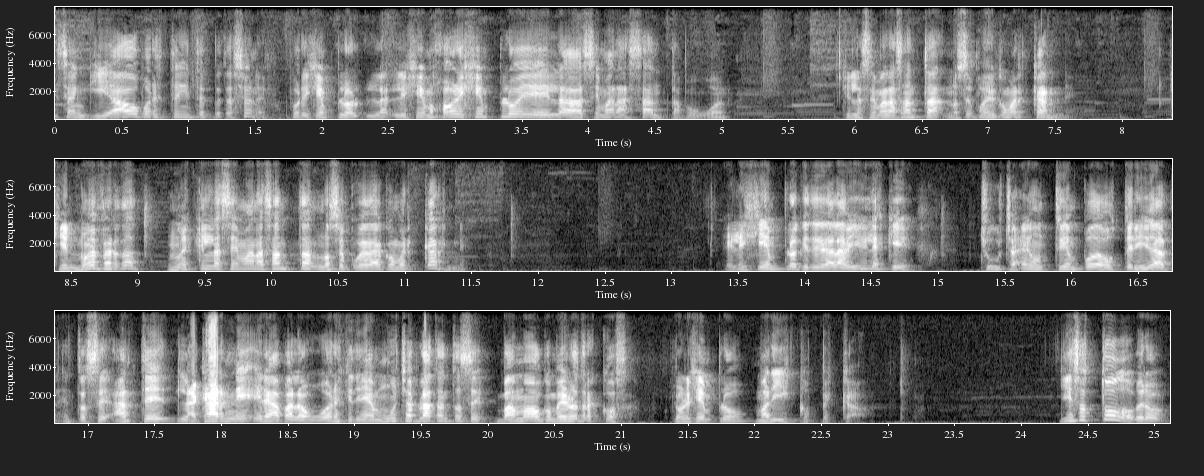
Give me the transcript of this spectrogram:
se han guiado por estas interpretaciones. Por ejemplo, el mejor ejemplo es la Semana Santa, pues bueno. Que en la Semana Santa no se puede comer carne. Que no es verdad. No es que en la Semana Santa no se pueda comer carne. El ejemplo que te da la Biblia es que chucha, es un tiempo de austeridad. Entonces, antes la carne era para los hueones que tenían mucha plata, entonces vamos a comer otras cosas. Por ejemplo, mariscos, pescado. Y eso es todo, pero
